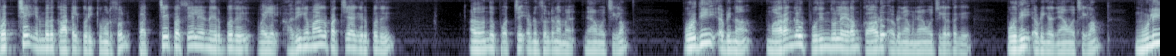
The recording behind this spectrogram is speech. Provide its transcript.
பொச்சை என்பது காட்டை குறிக்கும் ஒரு சொல். பச்சை பசேல் என இருப்பது? வயல். அதிகமாக பச்சையாக இருப்பது அது வந்து பொச்சை அப்படின்னு சொல்லிட்டு நம்ம ஞாபகம் வச்சுக்கலாம். பொதி அப்படின்னா மரங்கள் புதிந்துள்ள இடம் காடு அப்படின்னு நம்ம ஞாபகம் வச்சுக்கிறதுக்கு பொதி அப்படிங்கிறத ஞாபகம் வச்சுக்கலாம். முளி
